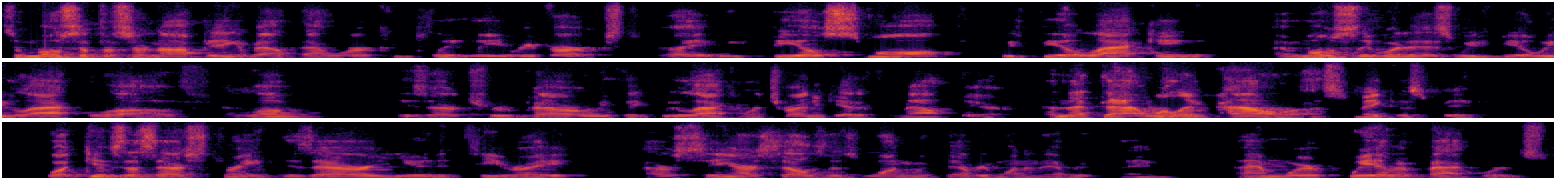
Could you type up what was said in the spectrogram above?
So most of us are not being about that. We're completely reversed, right? We feel small, we feel lacking, and mostly what it is, we feel we lack love, and love is our true power. We think we lack, and we're trying to get it from out there, and that that will empower us, make us big. What gives us our strength is our unity, right? are seeing ourselves as one with everyone and everything. And we're we have it backwards.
